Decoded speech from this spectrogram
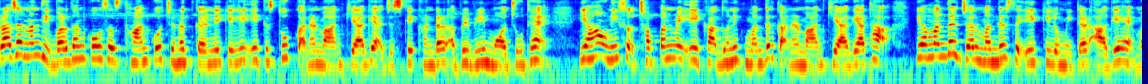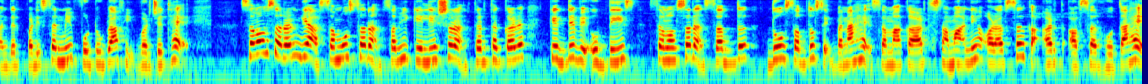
राजा नंदी वर्धन को उस स्थान को चिन्हित करने के लिए एक स्तूप का निर्माण किया गया, जिसके खंडर अभी भी मौजूद है। यहाँ उन्नीस सौ छप्पन में एक आधुनिक मंदिर का निर्माण किया गया था। यह मंदिर जल मंदिर से एक किलोमीटर आगे है। मंदिर परिसर में फोटोग्राफी वर्जित है। समवसरण या समोसरण, सभी के लिए शरण, तीर्थकर के दिव्य उपदेश, समवसरण शब्द दो शब्दों से बना है। समा का अर्थ सामान्य और अवसर का अर्थ अवसर होता है।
